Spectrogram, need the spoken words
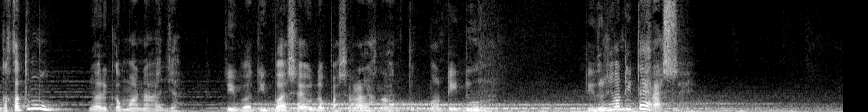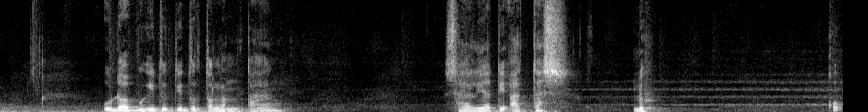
Nggak ketemu. Nyari ke mana aja tiba-tiba saya udah pasrah lah ngantuk mau tidur. Tidurnya kan di teras saya. Udah begitu tidur terlentang saya lihat di atas. Loh kok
